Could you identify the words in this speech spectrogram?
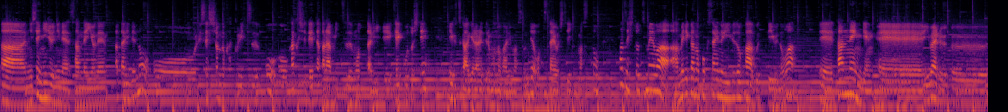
あ2022年、3年、4年あたりでのリセッションの確率を各種データから見積もったり、え、傾向としていくつか挙げられているものがありますので、お伝えをしていきますと、まず1つ目は、アメリカの国債のイールドカーブっていうのは、えー、単年限、えー、いわゆる、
